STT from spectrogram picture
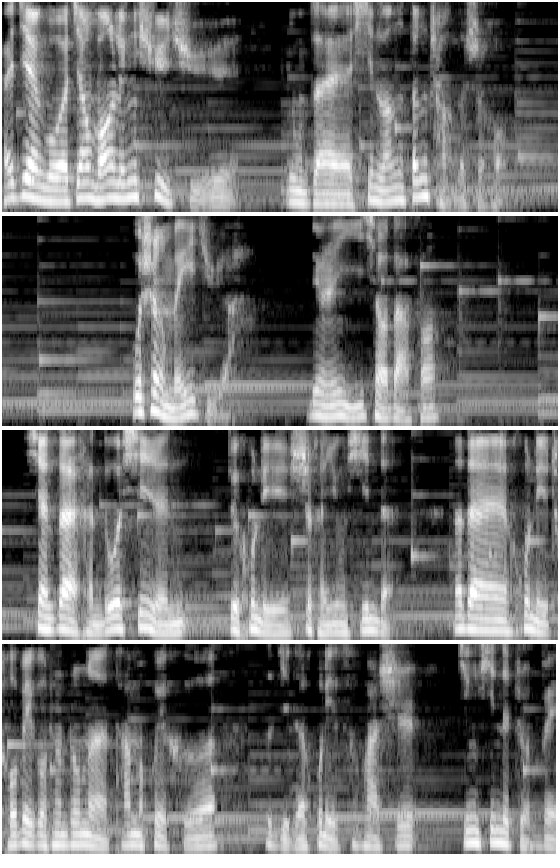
还见过将亡灵序曲用在新郎登场的时候，不胜枚举啊，令人贻笑大方。现在很多新人。对婚礼是很用心的，那在婚礼筹备过程中呢，他们会和自己的婚礼策划师精心的准备。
